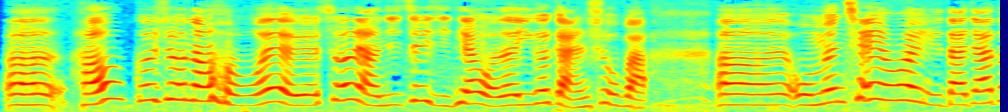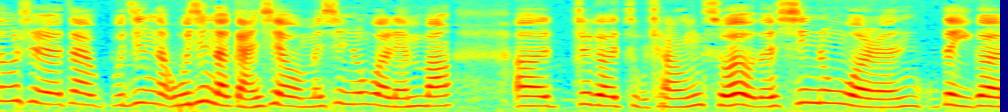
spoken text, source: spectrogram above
呃，好，哥叔，那我也说两句这几天我的一个感受吧。呃，我们千言万语，大家都是在不尽的、无尽的感谢我们新中国联邦，呃，这个组成所有的新中国人的一个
